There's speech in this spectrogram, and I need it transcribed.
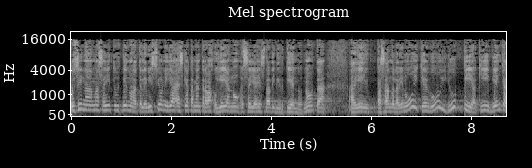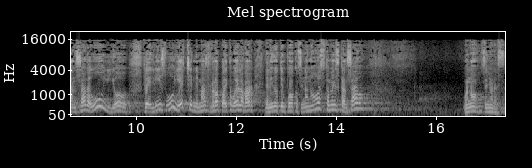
Pues sí, nada más ahí tú viendo la televisión y ya, es que yo también trabajo y ella no, esa ella está divirtiendo, ¿no? Está ahí pasándola bien, uy, qué, uy, yupi, aquí bien cansada, uy, yo feliz, uy, échenme más ropa, te voy a lavar y al mismo tiempo voy a cocinar. No, eso también es cansado. ¿O no, señores?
